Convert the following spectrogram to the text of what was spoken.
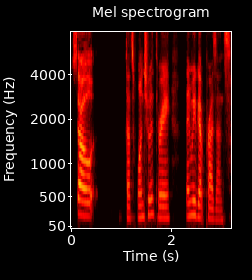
So that's one, two, and three. Then we've got presence.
